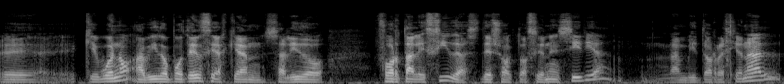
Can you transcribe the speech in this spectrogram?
eh, que bueno, ha habido potencias que han salido fortalecidas de su actuación en Siria, en el ámbito regional,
